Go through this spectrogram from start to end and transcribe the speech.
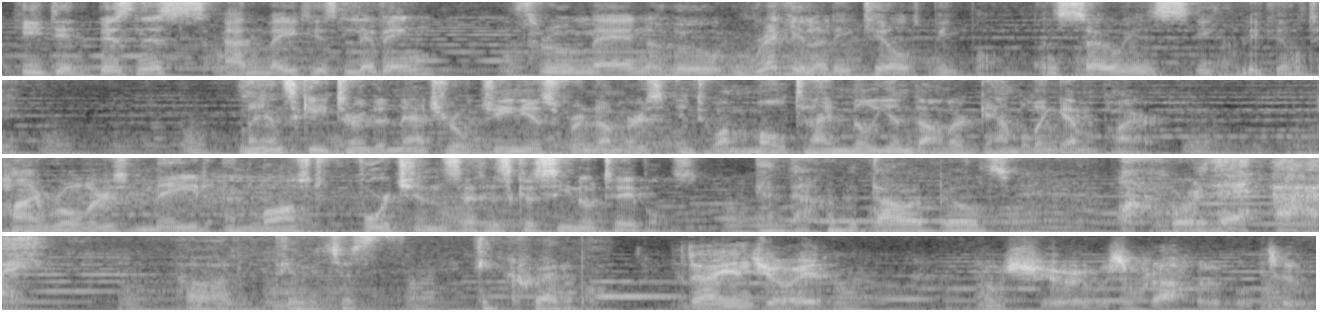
He did business and made his living through men who regularly killed people, and so is equally guilty. Lansky turned a natural genius for numbers into a multi million dollar gambling empire. High rollers made and lost fortunes at his casino tables. And the $100 bills were that high. Oh, they were just incredible. Did I enjoy it? I'm sure it was profitable too.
